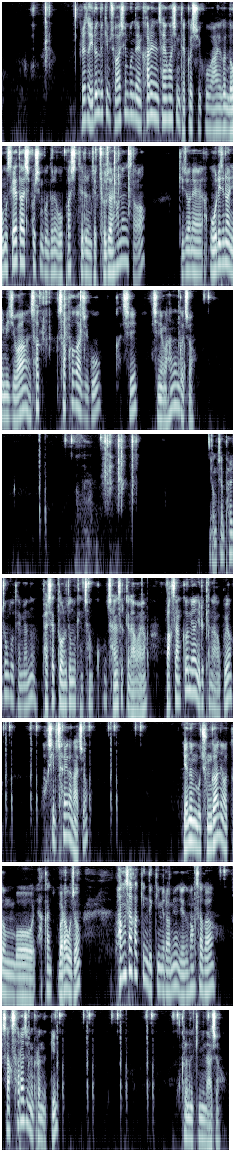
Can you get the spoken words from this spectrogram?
그래서 이런 느낌 좋아하시는 분들은 카렌 사용하시면 될 것이고 아 이건 너무 세다 싶으신 분들은 오파시티를 이제 조절하면서 기존의 오리지널 이미지와 섞, 섞어 가지고 같이 진행을 하는 거죠. 0.8 정도 되면은 발색도 어느 정도 괜찮고 자연스럽게 나와요. 막상 끄면 이렇게 나오고요. 확실히 차이가 나죠. 얘는 뭐 중간에 어떤 뭐 약간 뭐라고 하죠? 황사가 낀 느낌이라면 얘는 황사가 싹 사라지는 그런 느낌? 그런 느낌이 나죠.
